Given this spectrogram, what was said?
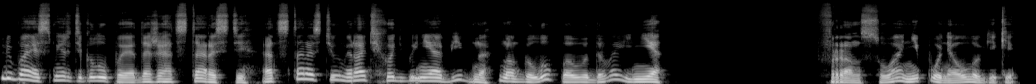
Любая смерть глупая, даже от старости. От старости умирать хоть бы не обидно, но глупо вдвойне. Франсуа не понял логики.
